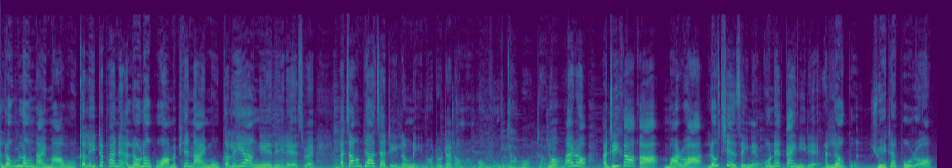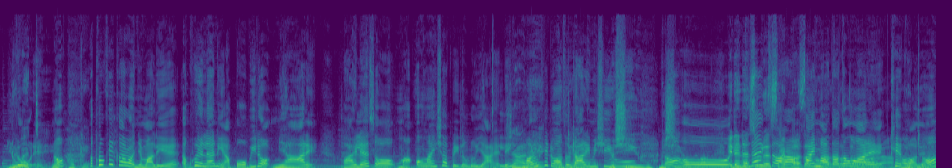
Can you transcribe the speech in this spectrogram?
အလုံးမလုံးနိုင်ပါဘူးကလေးတစ်ဖက်နဲ့အလုံးလုံးဖို့ကမဖြစ်နိုင်ဘူးကလေးကငယ်သေးတယ်ဆိုရက်အကြောင်းပြချက်တွေလုံနေရင်တော့တိုးတက်တော့မှာမဟုတ်ဘူးဒါပေါ့ဒါပေါ့နော်အဲ့တော့အဓိကကမတို့ကလှုပ်ချင်စိမ့်နဲ့ကိုယ်နဲ့ကိုက်နေတဲ့အလုပ်ကိုရွေးတတ်ဖို့တော့လိုတယ်နော်ဟုတ်ကဲ့အခုခေတ်ကတော့ညီမလေးရဲ့အခွင့်အလန်းတွေကပို့ပြီးတော့များတယ်။ဘာလဲဆိုတော့ဥမာ online shop တွေလုပ်လို့ရတယ်လေရတယ်မတို့ခေတ်တော့ဆိုဒါတွေမရှိဘူးမရှိဘူးမရှိဘူးဟိုအင်တာနက်ဆိုလဲဆိုင်မှာဆိုင်မှာတော့တော့တော့ရတဲ့ခေတ်ပေါ့နော်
